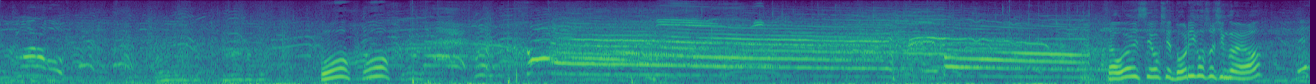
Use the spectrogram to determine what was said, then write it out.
집중하라고 오, 오! 자, 오현 씨 혹시 놀이고 쏘신 거예요? 네.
